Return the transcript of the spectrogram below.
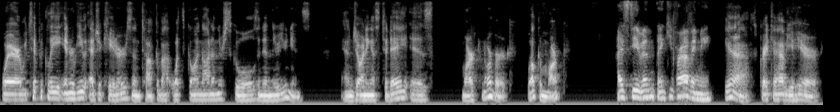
where we typically interview educators and talk about what's going on in their schools and in their unions. And joining us today is Mark Norberg. Welcome, Mark. Hi, Stephen. Thank you for having me. Yeah, it's great to have you here.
